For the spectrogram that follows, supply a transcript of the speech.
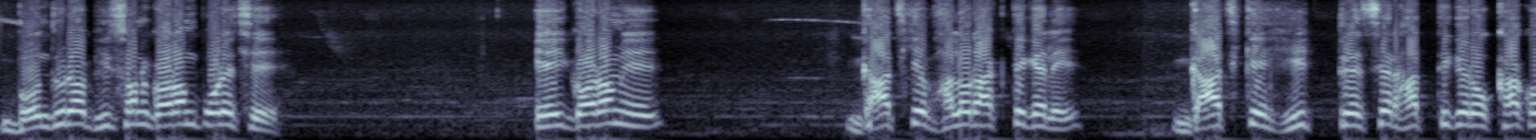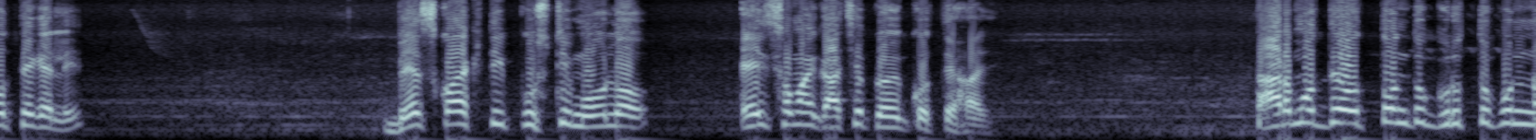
বন্ধুরা ভীষণ গরম পড়েছে। এই গরমে গাছকে ভালো রাখতে গেলে, গাছকে হিট স্ট্রেসের হাত থেকে রক্ষা করতে গেলে বেশ কয়েকটি পুষ্টি মৌল এই সময় গাছে প্রয়োগ করতে হয়। তার মধ্যে অত্যন্ত গুরুত্বপূর্ণ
